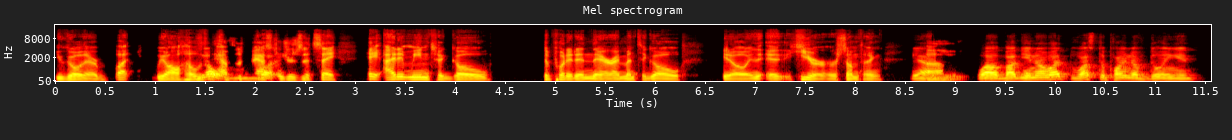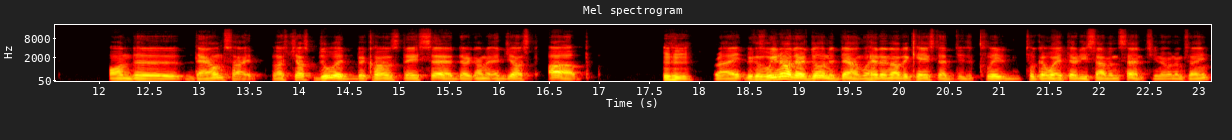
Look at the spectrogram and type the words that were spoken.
you go there, but we all have, no, have those passengers but, that say, "Hey, I didn't mean to go to put it in there. I meant to go, you know, in, in here or something." Yeah. Um, well, but you know what? What's the point of doing it on the downside? Let's just do it because they said they're going to adjust up. Mm-hmm. Right, because we know they're doing it down. We had another case that clear, took away thirty-seven cents. You know what I'm saying?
